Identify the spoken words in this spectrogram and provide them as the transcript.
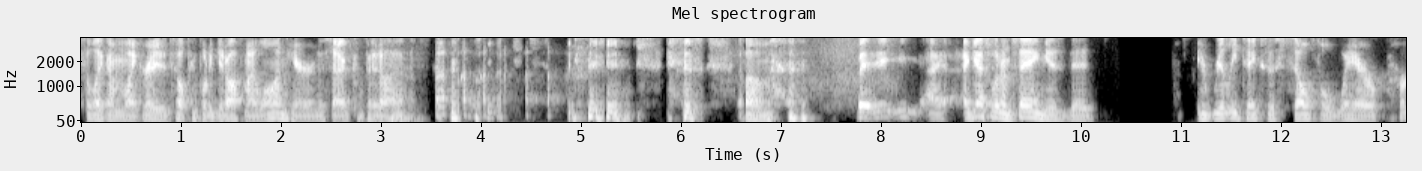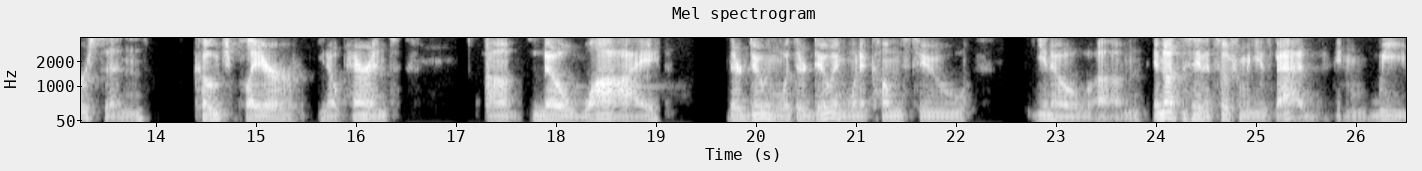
feel like I'm like ready to tell people to get off my lawn here in a sec, but uh, um, but I, I guess what I'm saying is that it really takes a self-aware person, coach, player, you know, parent, um, to know why they're doing what they're doing when it comes to you know, um, and not to say that social media is bad. I mean, we,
